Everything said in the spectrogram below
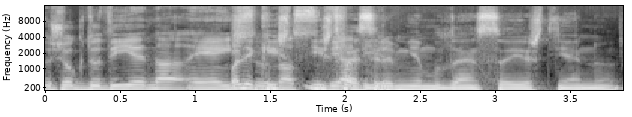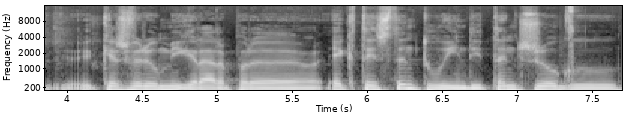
O jogo do dia não, é isto. Olha que isto, isto vai ser a minha mudança este ano. Queres ver eu migrar para. É que tens tanto indie, tanto jogo.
